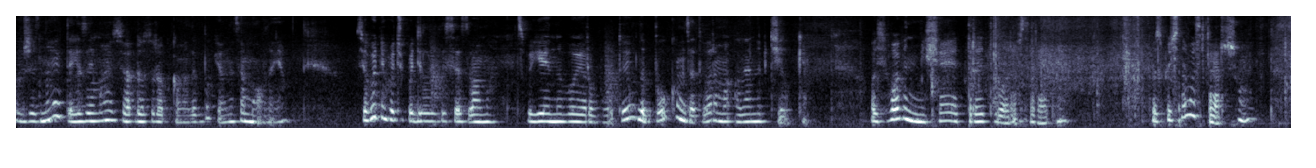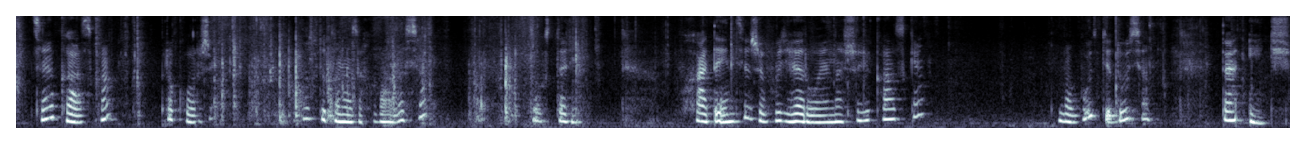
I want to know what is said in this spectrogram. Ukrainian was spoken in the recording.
ви вже знаєте, я займаюся розробками лепбуків на замовлення. Сьогодні хочу поділитися з вами своєю новою роботою лепбуком за творами Олени Пчілки. Ось його він вміщає три твори всередині. Розпочнемо з першого. Це казка про коржик. Ось тут вона заховалася двох сторін. В хатинці живуть герої нашої казки бабусь, дідуся та інші.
